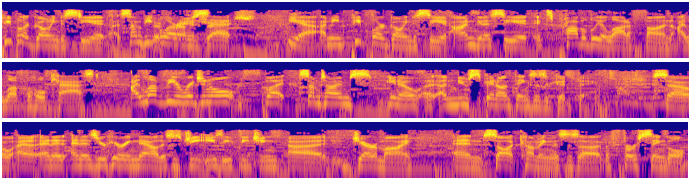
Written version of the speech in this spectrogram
People are going to see it. Uh, Some people The are franchise. upset. Yeah, I mean, people are going to see it. I'm going to see it. It's probably a lot of fun. I love the whole cast. I love the original, but sometimes you know a, a new spin on things is a good thing. So, uh, and and as you're hearing now, this is G-Eazy featuring uh, Jeremih. And saw it coming. This is uh, the first single,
